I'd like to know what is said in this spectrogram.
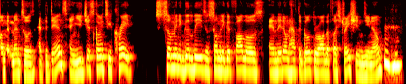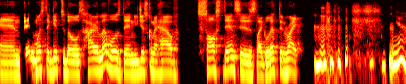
fundamentals at the dance. And you're just going to create so many good leads and so many good follows and they don't have to go through all the frustrations you know mm-hmm. and then once they get to those higher levels then you're just going to have sauce dances like left and right yeah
